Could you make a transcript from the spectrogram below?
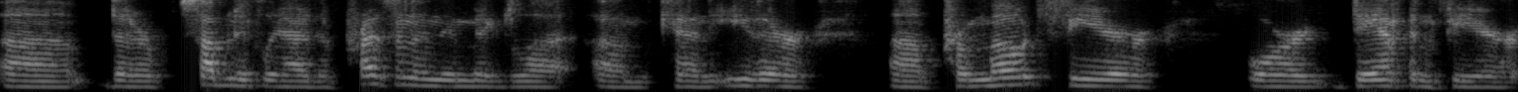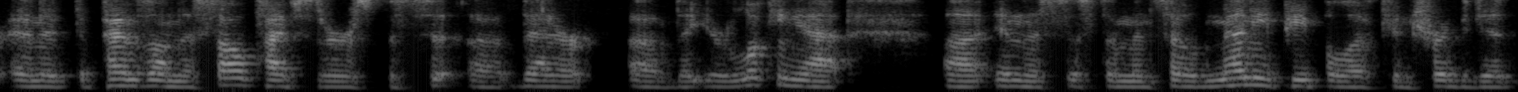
that are subnuclei that are present in the amygdala um, can either uh, promote fear or dampen fear, and it depends on the cell types that are specific, uh, that are uh, that you're looking at uh, in the system. And so many people have contributed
